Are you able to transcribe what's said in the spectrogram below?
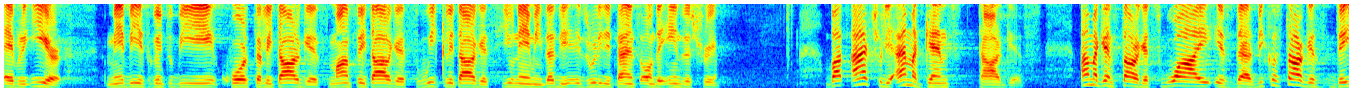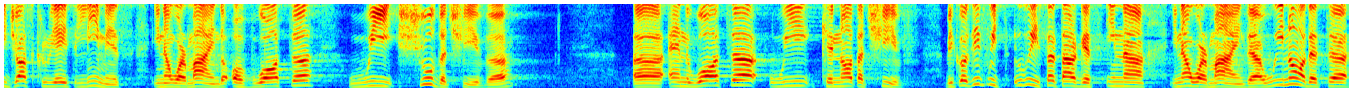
every year. Maybe it's going to be quarterly targets, monthly targets, weekly targets, you name it. That it really depends on the industry. But actually, I'm against targets. I'm against targets. Why is that? Because targets, they just create limits in our mind of what uh, we should achieve uh, and what uh, we cannot achieve. Because if we, we set targets in, uh, in our mind, uh, we know that uh,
